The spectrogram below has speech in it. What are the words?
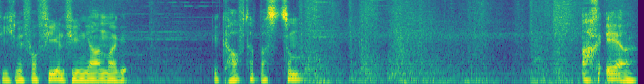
Die ich mir vor vielen, vielen Jahren mal ge gekauft habe. Was zum... Ach, er.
